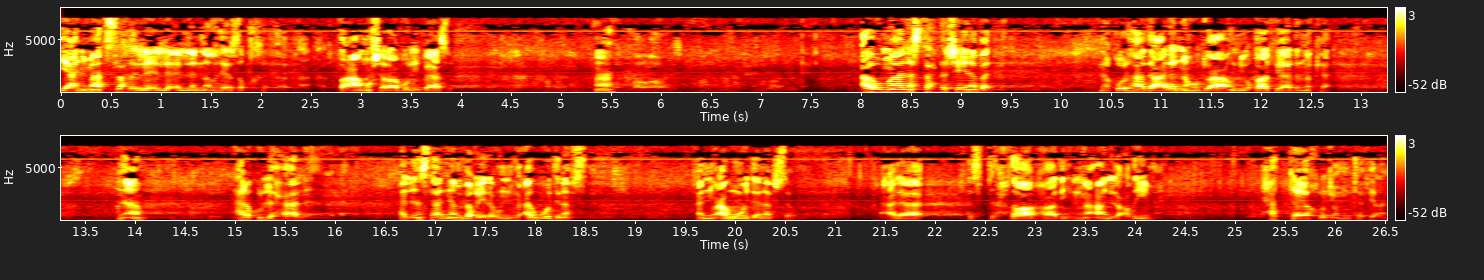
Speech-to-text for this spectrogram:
يعني ما تستحضر إلا أن الله يرزق طعام وشراب ولباس؟ ها؟ أو ما نستحضر شيء أبد نقول هذا على أنه دعاء يقال في هذا المكان. نعم. على كل حال الإنسان ينبغي له أن يعود نفسه أن يعود نفسه على استحضار هذه المعاني العظيمة حتى يخرج منتفعا.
